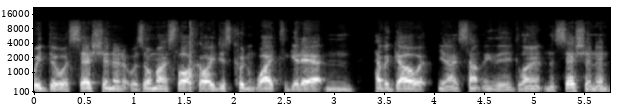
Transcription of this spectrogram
we'd do a session, and it was almost like oh, he just couldn't wait to get out and have a go at you know something that he'd learnt in the session. And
